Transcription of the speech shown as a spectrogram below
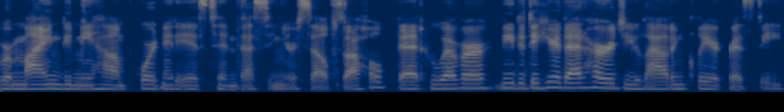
reminding me how important it is to invest in yourself. So I hope that whoever needed to hear that heard you loud and clear, Christy.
